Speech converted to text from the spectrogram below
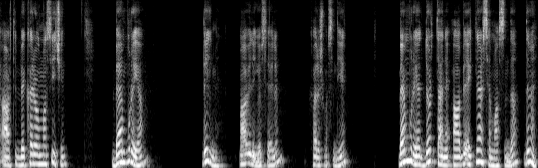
artı b kare olması için ben buraya değil mi? Maviyle gösterelim. Karışmasın diye. Ben buraya 4 tane AB eklersem aslında değil mi?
